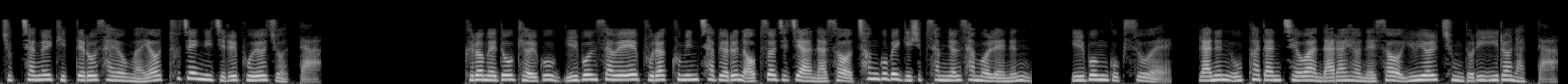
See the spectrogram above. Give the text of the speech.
죽창을 깃대로 사용하여 투쟁 의지를 보여주었다. 그럼에도 결국 일본 사회의 부라쿠민 차별은 없어지지 않아서 1923년 3월에는 일본 국수회 라는 우파단체와 나라현에서 유혈 충돌이 일어났다.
